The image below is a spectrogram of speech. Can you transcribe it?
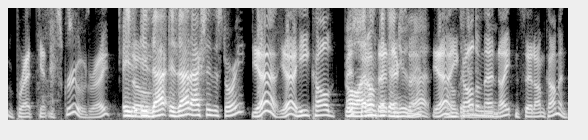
Bret getting screwed, right? Is So- is that is that actually the story? Yeah, yeah. He called. Oh, I don't think I knew night. that. Yeah, he called him that that. night and said, "I'm coming."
